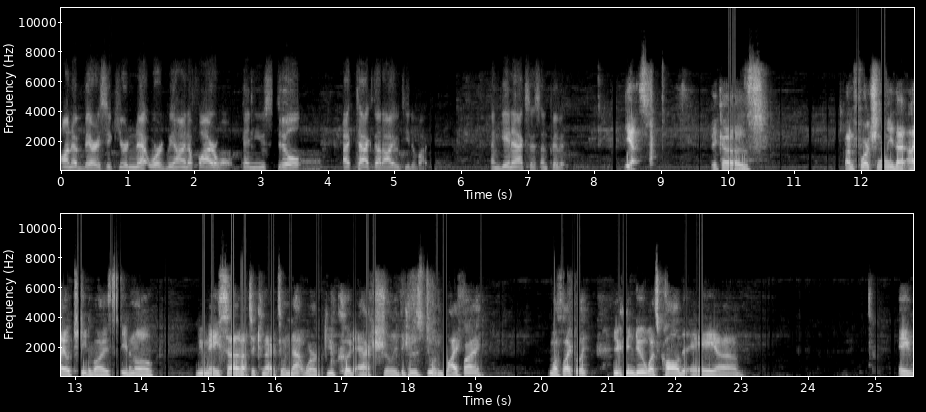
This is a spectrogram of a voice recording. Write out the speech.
on a very secure network behind a firewall. Can you still attack that IoT device and gain access and pivot? Yes, because unfortunately, that IoT device, even though you may set it up to connect to a network. You could actually, because it's doing Wi-Fi, most likely, you can do what's called a uh, a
